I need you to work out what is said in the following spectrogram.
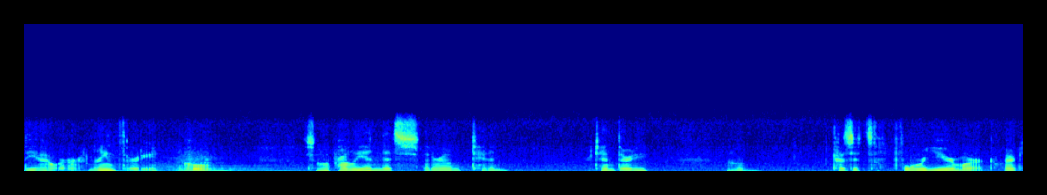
The hour, 9.30. Cool. So I'll probably end this at around 10 or 10.30. Um, cause it's the four year mark. Like, it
